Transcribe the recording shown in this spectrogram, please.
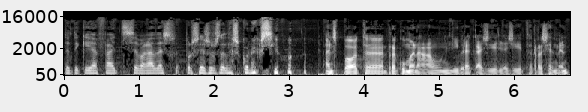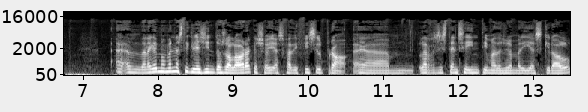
tot i que ja faig a vegades processos de desconnexió. Ens pot eh, recomanar un llibre que hagi llegit recentment? En aquest moment estic llegint dos alhora, que això ja es fa difícil, però eh, La resistència íntima de Joan Maria Esquirol,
